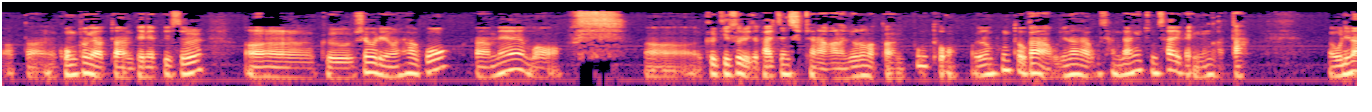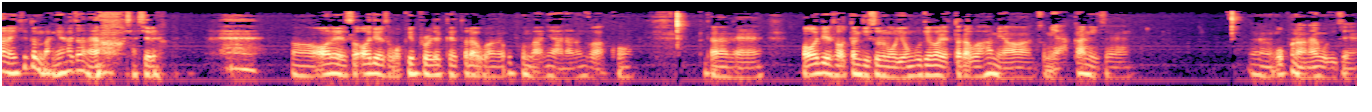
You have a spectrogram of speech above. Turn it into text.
어떤 공통의 어떤 benefit을, 어, 그 sharing을 하고, 그 다음에 뭐, 어, 그 기술을 이제 발전시켜 나가는 이런 어떤 풍토, 이런 풍토가 우리나라하고 상당히 좀 차이가 있는 것 같다. 우리나라는 hidden 많이 하잖아요, 사실은. 어, 어디에서, 어디에서 뭐 BIM 프로젝트 했더라고 하면 오픈 많이 안 하는 것 같고, 그 다음에 어디에서 어떤 기술을 뭐 연구 개발했더라고 하면 좀 약간 이제, 음, 오픈 안 하고 이제,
